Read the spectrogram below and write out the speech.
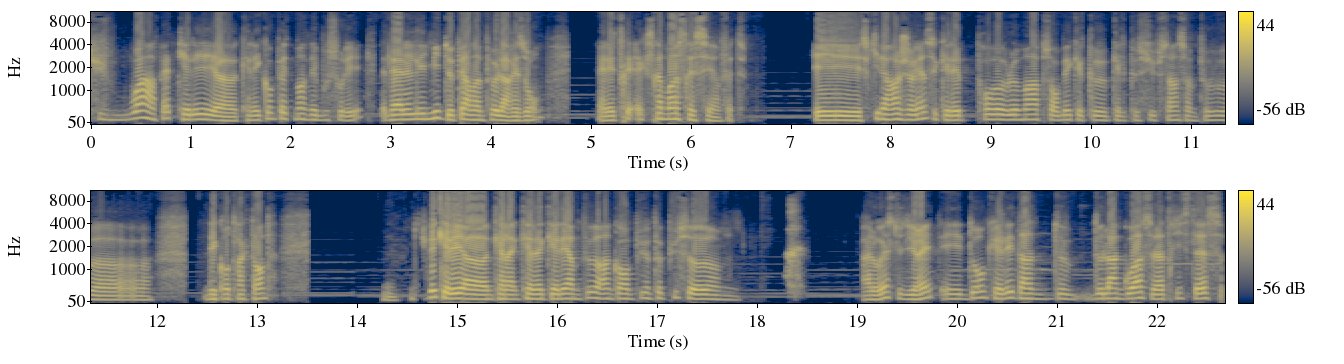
tu vois en fait qu'elle est, euh, qu'elle est complètement déboussolée. Elle est à la limite de perdre un peu la raison. Elle est très, extrêmement stressée en fait. Et ce qui n'arrange rien, c'est qu'elle ait probablement absorbé quelques, quelques substances un peu euh, décontractantes. Ce qui fait qu'elle est, euh, qu'elle, a- qu'elle- qu'elle est un peu, encore plus, un peu plus euh, à l'ouest, je dirais. Et donc elle est dans de, de l'angoisse, de la tristesse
